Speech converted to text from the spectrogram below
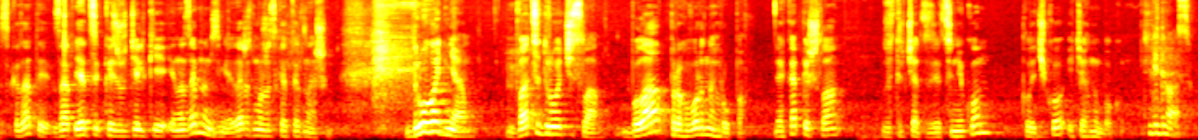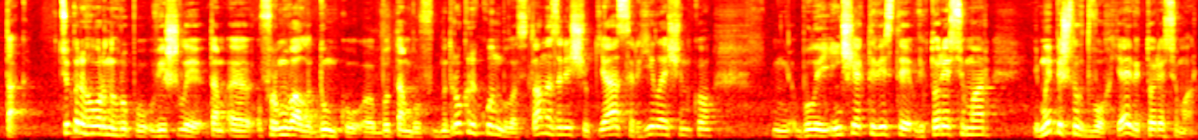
сказати. За- Я це кажу тільки іноземним ЗМІ, зараз можу сказати в нашим. Другого дня, 22 числа, була проговорна група, яка пішла зустрічатися з Яценюком, Кличко і Тягнобоком. Від вас. Так. В цю переговорну групу увійшли, там е, формували думку, е, бо там був Дмитро Крикун, була Світлана Заліщук, я, Сергій Лещенко, були інші активісти, Вікторія Сюмар. І ми пішли вдвох, я і Вікторія Сюмар,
